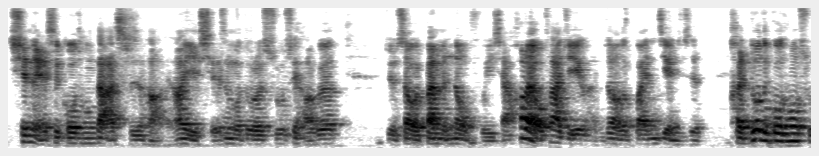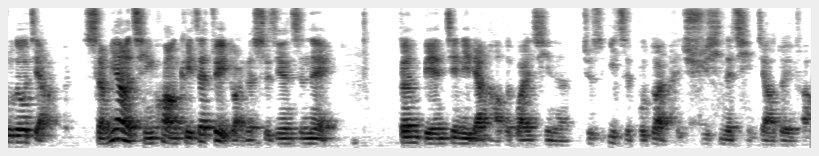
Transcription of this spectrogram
现在也是沟通大师哈，然后也写了这么多的书，所以好哥就稍微班门弄斧一下。后来我发觉一个很重要的关键，就是很多的沟通书都讲什么样的情况可以在最短的时间之内跟别人建立良好的关系呢，就是一直不断很虚心的请教对方，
